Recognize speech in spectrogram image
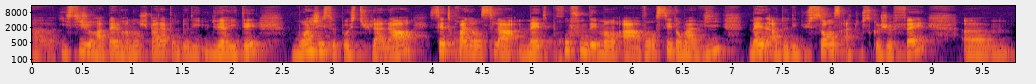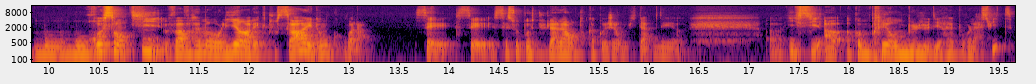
Euh, ici, je rappelle vraiment, je suis pas là pour donner une vérité. Moi, j'ai ce postulat-là. Cette croyance-là m'aide profondément à avancer dans ma vie, m'aide à donner du sens à tout ce que je fais. Euh, mon, ressenti va vraiment en lien avec tout ça. Et donc, voilà, c'est ce postulat-là, en tout cas, que j'ai envie d'amener euh, ici comme préambule, je dirais, pour la suite.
